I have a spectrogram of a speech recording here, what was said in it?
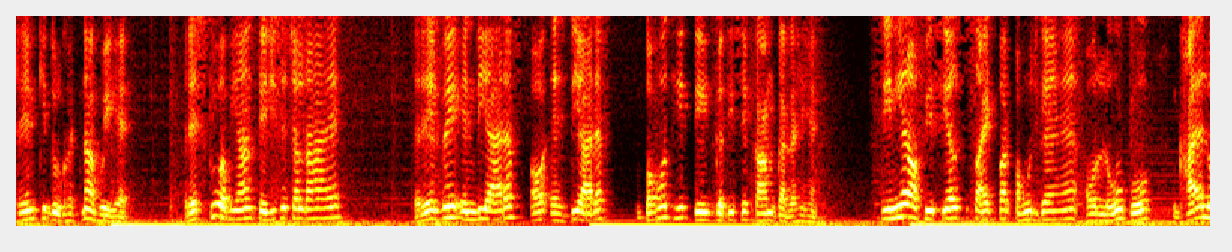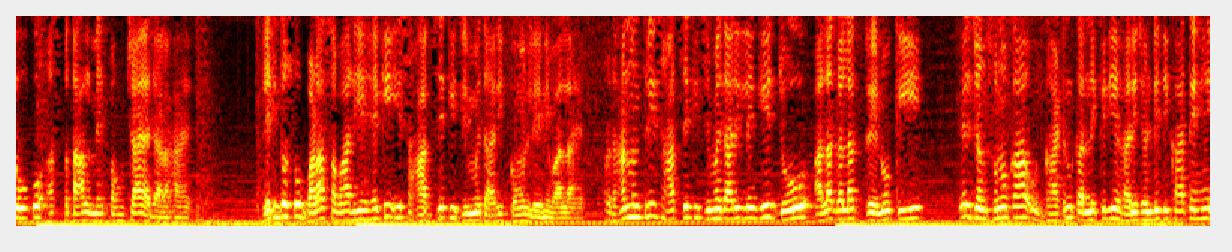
ट्रेन की दुर्घटना हुई है, रेस्क्यू अभियान तेज़ी से चल रहा है। रेलवे, एनडीआरएफ और एसडीआरएफ बहुत ही तेज गति से काम कर रहे हैं। सीनियर ऑफिशियल्स साइट पर पहुँच गए हैं और लोगों को, घायल लोगों को अस्पताल में पहुँचाया जा रहा है। लेकिन दोस्तों, बड़ा सवाल ये है कि इस हादसे की ज़िम्मेदारी कौन लेने वाला है? प्रधानमंत्री इस हादसे की ज़िम्मेदारी लेंगे जो अलग अलग ट्रेनों की रेल जंक्शनों का उद्घाटन करने के लिए हरी झंडी दिखाते हैं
